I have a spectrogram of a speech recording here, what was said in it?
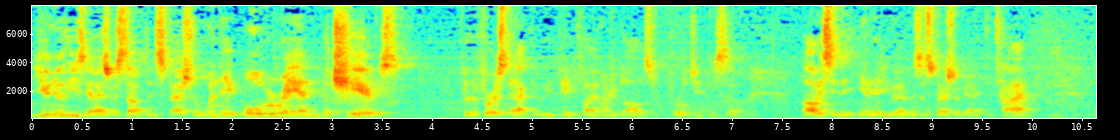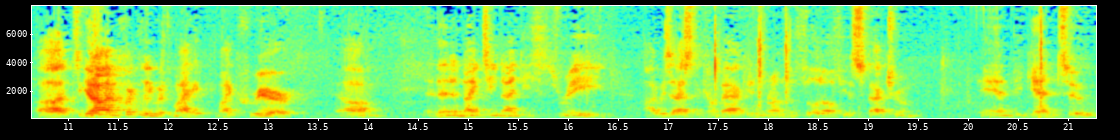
You knew these guys were something special when they overran the chairs for the first act that we paid $500 for Pearl Jam. So obviously, that, yeah, Eddie Vedder was a special guy at the time. Uh, to get on quickly with my, my career, um, and then in 1993, I was asked to come back and run the Philadelphia Spectrum and began to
